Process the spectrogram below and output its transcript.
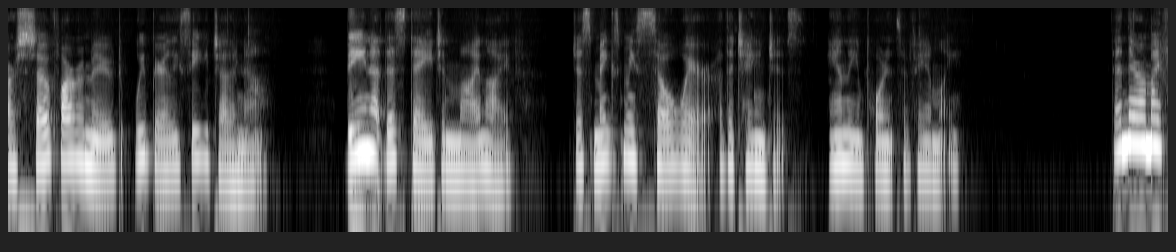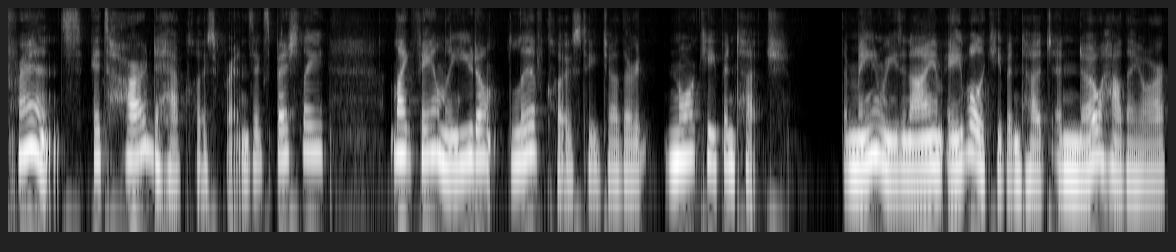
are so far removed we barely see each other now. Being at this stage in my life just makes me so aware of the changes and the importance of family. Then there are my friends. It's hard to have close friends, especially like family. You don't live close to each other nor keep in touch. The main reason I am able to keep in touch and know how they are,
